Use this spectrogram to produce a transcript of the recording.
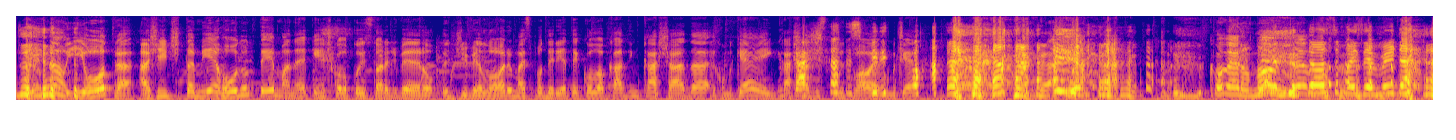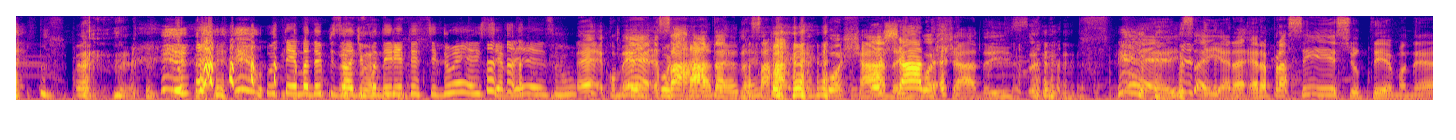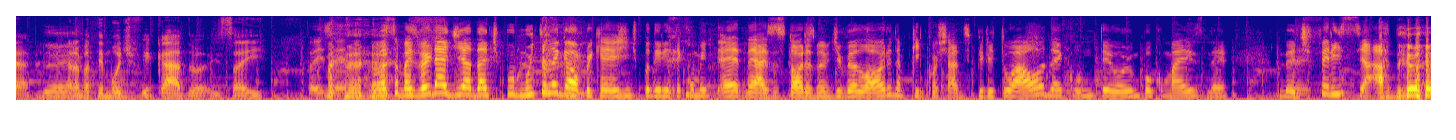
E, não, e outra, a gente também errou no tema, né? Que a gente colocou história de, velo- de velório, mas poderia ter colocado encaixada. Como que é? Encaixada, Encaixada espiritual, é? Como que é? como era o nome mesmo? Nossa, mas é verdade. o tema do episódio poderia ter sido esse, é mesmo? É, como é? Encoxada, Sarrada, né? sarrada, encoxada, Encoxada. encoxada, isso. É, isso aí, era, era pra ser esse o tema, né? É. Era pra ter modificado isso aí. Pois é. Nossa, mas verdade, ia dar, tipo, muito legal, porque aí a gente poderia ter comentado, é, né, as histórias mesmo de velório, né, porque encoxado espiritual, né, com um teor um pouco mais, né, né, É. diferenciado. Pra,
